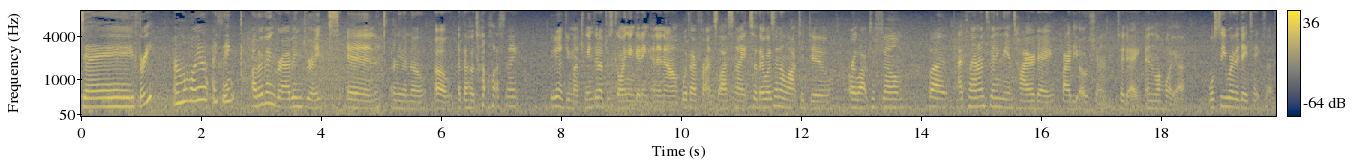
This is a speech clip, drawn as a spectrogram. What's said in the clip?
Day three in La Jolla, I think. Other than grabbing drinks and I don't even know, oh, at the hotel last night, we didn't do much. We ended up just going and getting in and out with our friends last night, so there wasn't a lot to do or a lot to film. But I plan on spending the entire day by the ocean today in La Jolla. We'll see where the day takes us.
